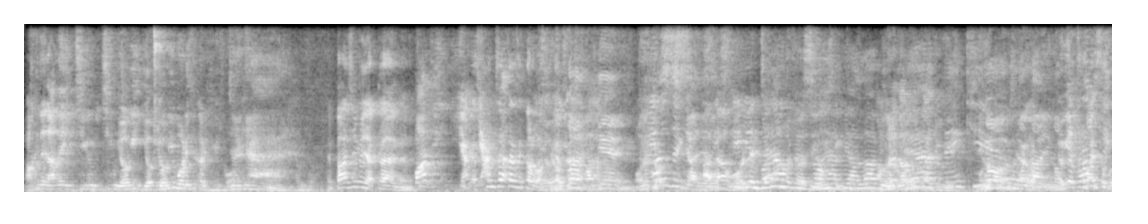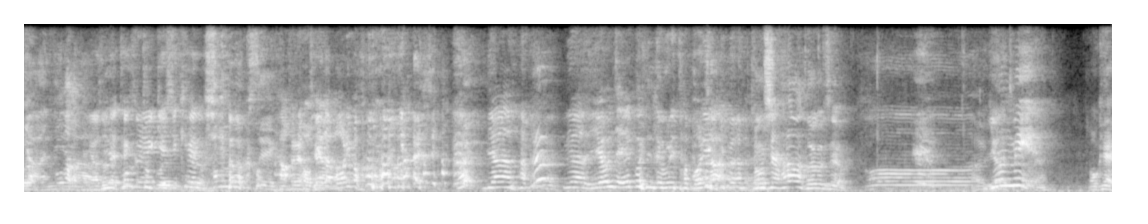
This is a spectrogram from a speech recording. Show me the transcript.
아 근데 나는 이- 지금 지금 여기 여, 여기 머리 색깔이 되게 좋아. 빠지면 약간 빠지 약간 얀삭한 색깔로 바뀌어. 약간 이게 파란색이 아 아니라 나 원래 쨍한 거 좋아해서 happy I love you. Yeah, thank you. 이거 약간 이거 여기가 같아. 아니라 야 너네 댓글 읽기 시켜놓고 청록색. 아 그래. 걔다 머리 바꾸고 얘기하지. 미안 미안 얘 혼자 읽고 있는데 우리 다 머리 씨 하나만 더 읽어주세요. 어, 윤민. 오케이.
